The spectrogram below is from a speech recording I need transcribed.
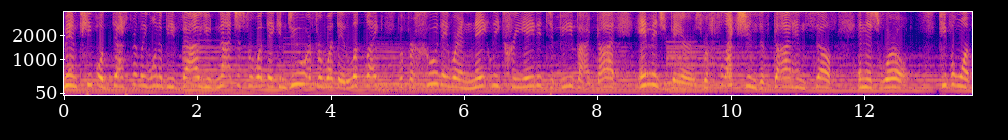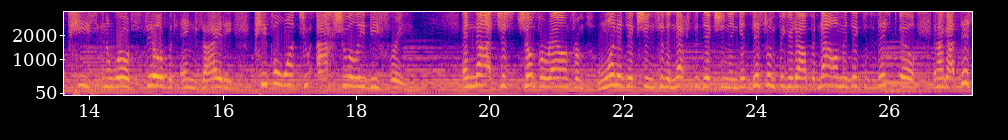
Man, people desperately want to be valued not just for what they can do or for what they look like, but for who they were innately created to be by God. Image bearers, reflections of God Himself in this world. People want peace in a world filled with anxiety. People want to actually be free and not just jump around from one addiction to the next addiction and get this one figured out, but now I'm addicted to this pill and I got this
